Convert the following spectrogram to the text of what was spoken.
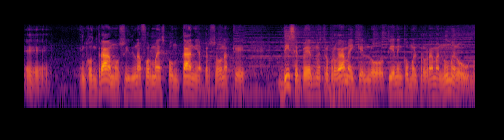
eh, encontramos y de una forma espontánea, personas que dicen ver nuestro programa y que lo tienen como el programa número uno.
